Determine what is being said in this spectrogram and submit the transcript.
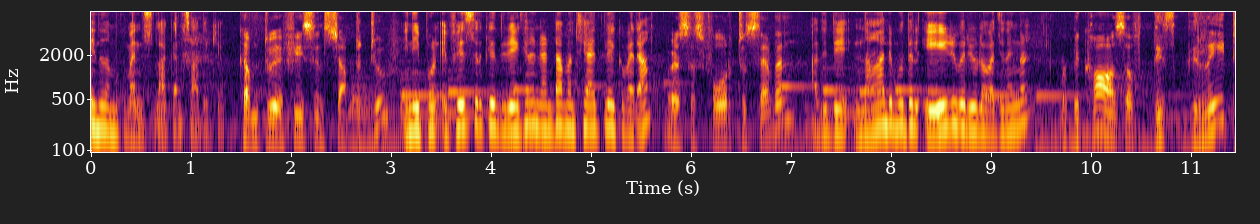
എന്ന് നമുക്ക് മനസ്സിലാക്കാൻ സാധിക്കും കം ടു Ephesians ചാപ്റ്റർ 2, ഇനിയിപ്പോൾ എഫ് എസ് ലേഖനം രണ്ടാം അധ്യായത്തിലേക്ക് വരാം verses 4 ടു 7. അതിന്റെ നാല് മുതൽ 7 വരെയുള്ള വചനങ്ങൾ But because of this great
